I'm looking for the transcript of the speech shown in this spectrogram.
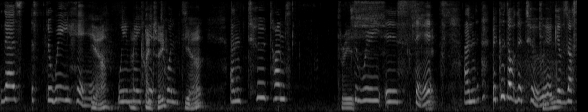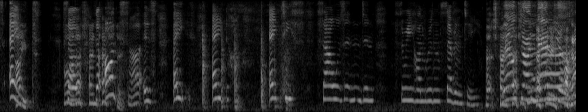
there's three here, yeah. we And make 20. it 20. Yeah. And two times Three is three is six. six. And because of the two, Two. it gives us eight. Eight. So oh, that's the answer is eight, eight, eighty thousand and three hundred and seventy. That's Well fantastic. done, That's really- Daniel. I can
